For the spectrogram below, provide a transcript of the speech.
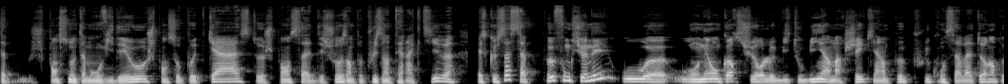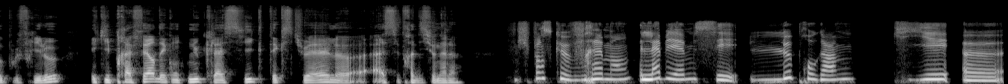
Je pense notamment aux vidéos, je pense aux podcasts, je pense à des choses un peu plus interactives. Est-ce que ça, ça peut fonctionner ou, euh, ou on est encore sur le B2B, un marché qui est un peu plus conservateur, un peu plus frileux? Et qui préfèrent des contenus classiques, textuels, euh, assez traditionnels Je pense que vraiment, l'ABM, c'est le programme qui est euh,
